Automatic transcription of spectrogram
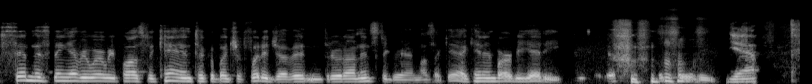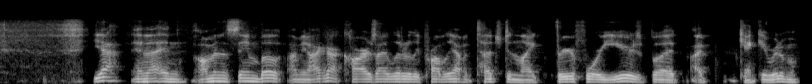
send this thing everywhere we possibly can. Took a bunch of footage of it and threw it on Instagram. I was like, yeah, I Ken and Barbie Yeti. yeah. Yeah, and I, and I'm in the same boat. I mean, I got cars I literally probably haven't touched in like three or four years, but I can't get rid of them.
